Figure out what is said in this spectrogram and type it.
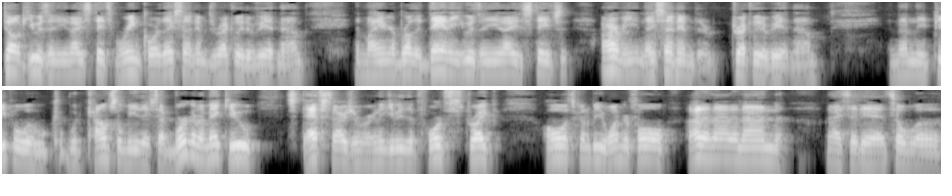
Doug, he was in the United States Marine Corps. They sent him directly to Vietnam. And my younger brother Danny, he was in the United States Army, and they sent him to, directly to Vietnam. And then the people who would counsel me, they said, "We're going to make you staff sergeant. We're going to give you the fourth stripe. Oh, it's going to be wonderful." On and on and on. And I said, "Yeah." So uh,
